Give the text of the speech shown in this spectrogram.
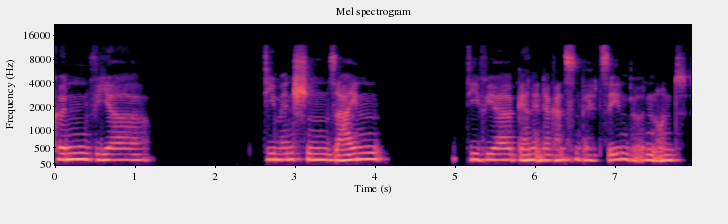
können wir die Menschen sein, die wir gerne in der ganzen Welt sehen würden. Und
